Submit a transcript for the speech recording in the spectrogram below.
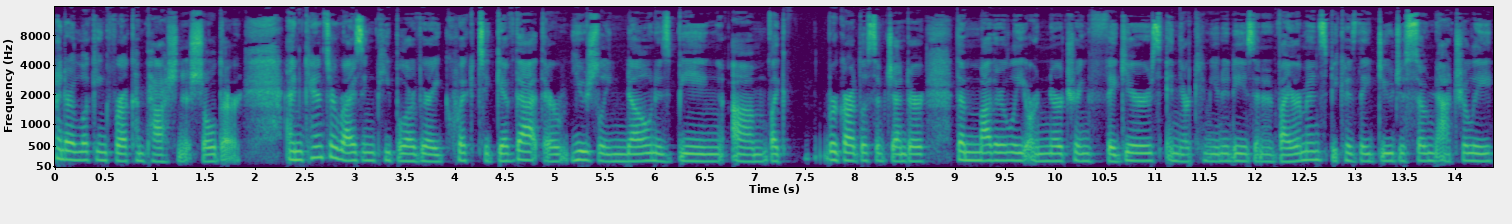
and are looking for a compassionate shoulder. And Cancer rising people are very quick to give that. They're usually known as being, um, like, regardless of gender, the motherly or nurturing figures in their communities and environments because they do just so naturally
